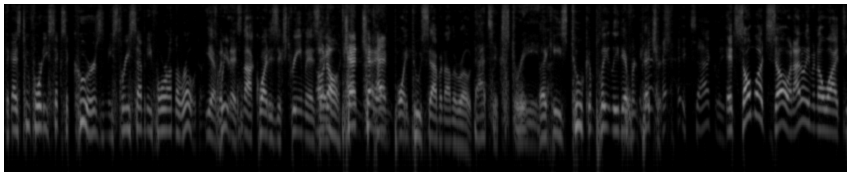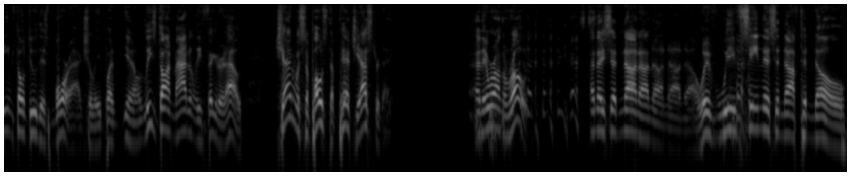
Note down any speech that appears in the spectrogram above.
The guy's 246 at Coors and he's 374 on the road. yeah, it's but weird. it's not quite as extreme as Oh, no, 10, Chen- Chen- 10.27 on the road. That's extreme. Like he's two completely different pitchers. exactly. It's so much so, and I don't even know why teams don't do this more, actually. But you know, at least Don Mattingly figured it out. Chen was supposed to pitch yesterday, and they were on the road, yes. and they said, "No, no, no, no, no. We've we've seen this enough to know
